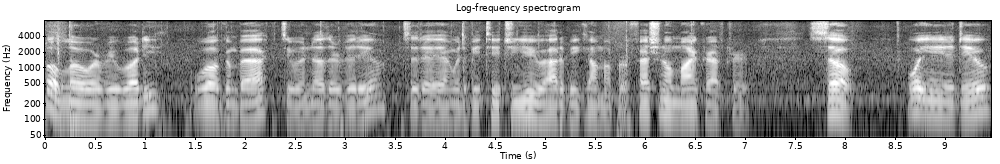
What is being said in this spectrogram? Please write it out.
Hello everybody, welcome back to another video. Today I'm going to be teaching you how to become a professional Minecrafter. So, what you need to do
